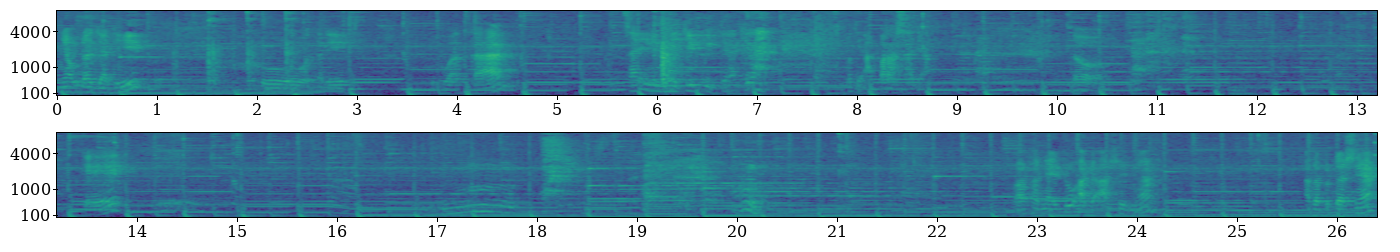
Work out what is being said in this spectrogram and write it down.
minyak udah jadi. Uh tadi dibuatkan. Saya ingin mencicipi kira-kira seperti apa rasanya. Tuh. Oke. Hmm. Hmm. rasanya itu ada asinnya ada pedasnya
